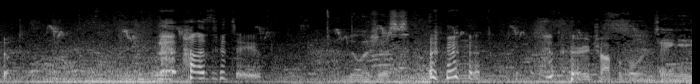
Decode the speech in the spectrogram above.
How does it taste? Delicious. Very tropical and tangy.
